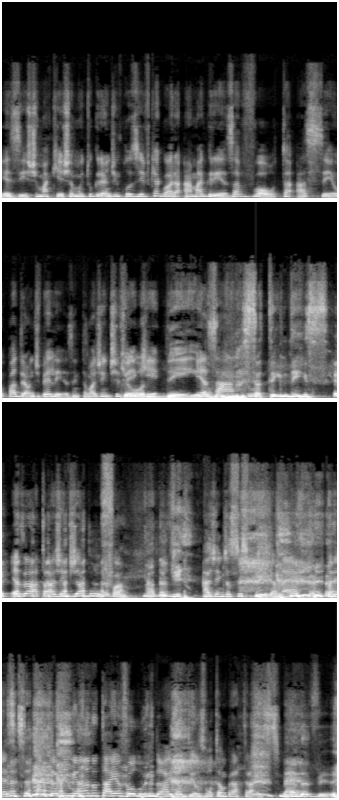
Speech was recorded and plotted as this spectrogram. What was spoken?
Existe uma queixa muito grande, inclusive, que agora a magreza volta a ser o padrão de beleza. Então a gente que vê eu que. Odeio Exato. Essa tendência. Exato, a gente já bufa. Nada a ver. A gente já suspira, né? Parece que você tá caminhando, tá evoluindo. Ai, meu Deus, voltamos para trás. Nada é, a ver.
